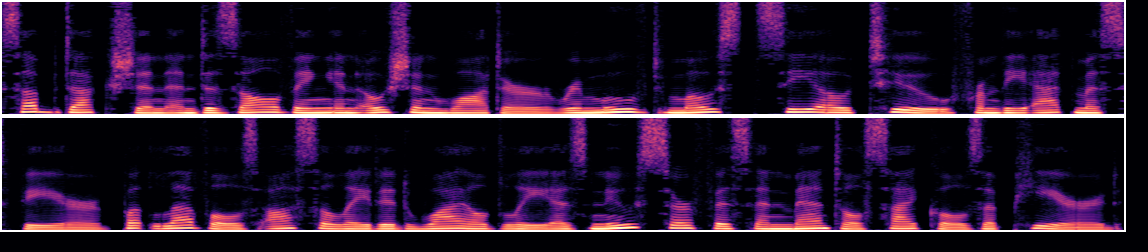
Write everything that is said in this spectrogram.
subduction and dissolving in ocean water removed most CO2 from the atmosphere but levels oscillated wildly as new surface and mantle cycles appeared.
